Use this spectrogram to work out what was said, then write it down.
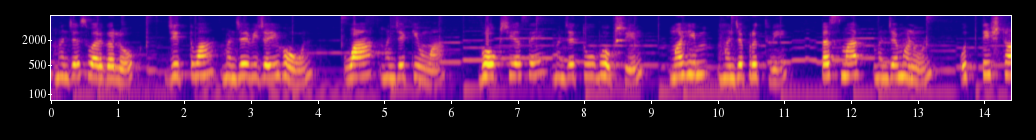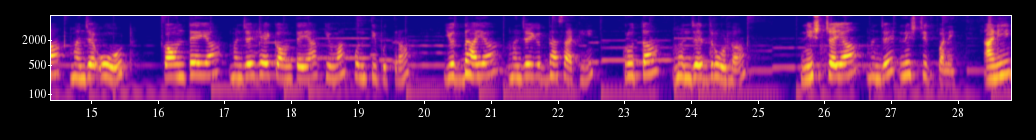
म्हणजे स्वर्गलोक जित्वा म्हणजे विजयी होऊन वा म्हणजे किंवा भोगशियसे म्हणजे तू भोगशील महिम म्हणजे पृथ्वी तस्मात म्हणजे म्हणून उत्तिष्ठ म्हणजे ऊठ कौंतेय म्हणजे हे कौंतेया किंवा कुंतीपुत्र युद्धाय म्हणजे युद्धासाठी कृत म्हणजे दृढ निश्चय म्हणजे निश्चितपणे. आणि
